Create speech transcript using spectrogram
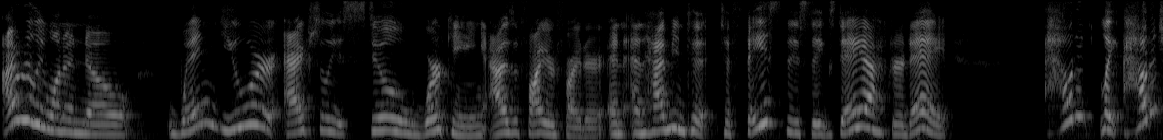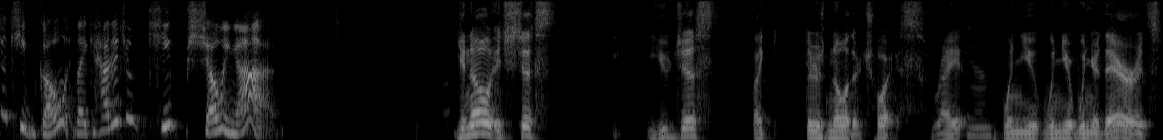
I really want to know when you were actually still working as a firefighter and and having to to face these things day after day how did like how did you keep going like how did you keep showing up you know it's just you just like there's no other choice right yeah. when you when you're when you're there it's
